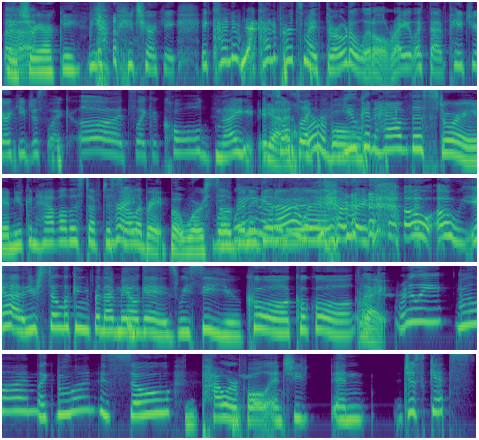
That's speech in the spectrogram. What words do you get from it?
patriarchy. yeah, patriarchy. It kind of yeah. it kind of hurts my throat a little, right? Like that patriarchy just like, oh, it's like a cold night. It's yeah, so it's horrible. Like, you can have this story and you can have all this stuff to right. celebrate, but we're still going to get our way. yeah, right. Oh, oh, yeah, you're still looking for that male gaze. We see you. Cool, cool, cool. Like, right. Really? Mulan? Like Mulan is so powerful and she and just gets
